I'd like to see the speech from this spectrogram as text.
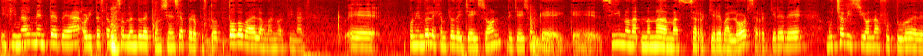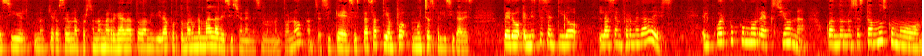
Y finalmente, vea, ahorita estamos hablando de conciencia, pero pues todo va de la mano al final. Eh, poniendo el ejemplo de Jason, de Jason que, que sí, no, no nada más se requiere valor, se requiere de mucha visión a futuro de decir, no quiero ser una persona amargada toda mi vida por tomar una mala decisión en ese momento, ¿no? Así que si estás a tiempo, muchas felicidades. Pero en este sentido, las enfermedades, el cuerpo cómo reacciona cuando nos estamos como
